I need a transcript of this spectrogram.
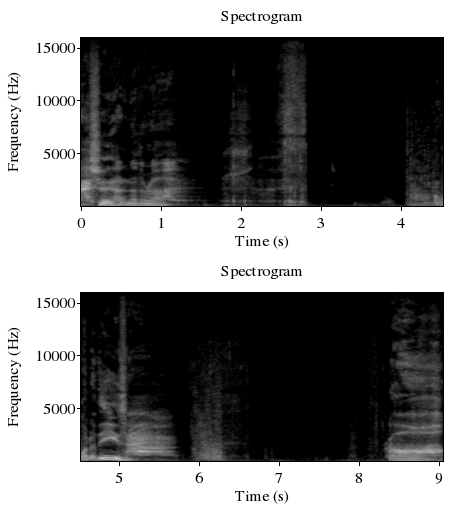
I should have got another. Uh, one of these. Oh,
